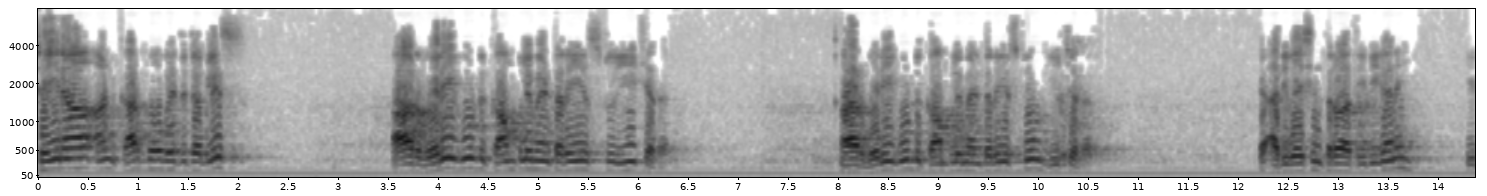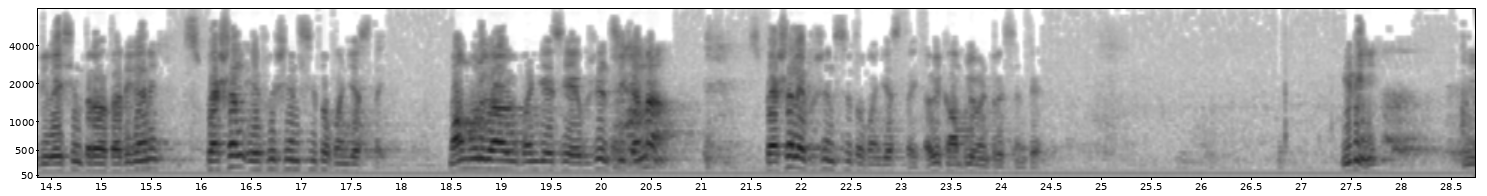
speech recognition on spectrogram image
China and carbo vegetables are very good complementaries to each other. Are very good complementaries to each other. అది వేసిన తర్వాత ఇది కానీ ఇది వేసిన తర్వాత అది కానీ స్పెషల్ ఎఫిషియన్సీతో పనిచేస్తాయి. మామూలుగా అవి పనిచేసే ఎఫిషియన్సీ కన్నా స్పెషల్ ఎఫిషియన్సీతో పనిచేస్తాయి. అవి కాంప్లిమెంటరీస్ అంటే. ఇది ఈ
